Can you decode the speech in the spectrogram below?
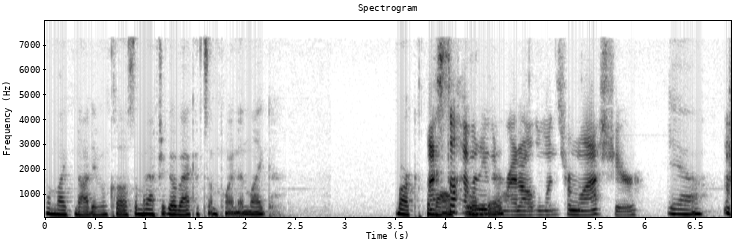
I'm like not even close. I'm gonna have to go back at some point and like mark them I still haven't even read all the ones from last year. Yeah.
